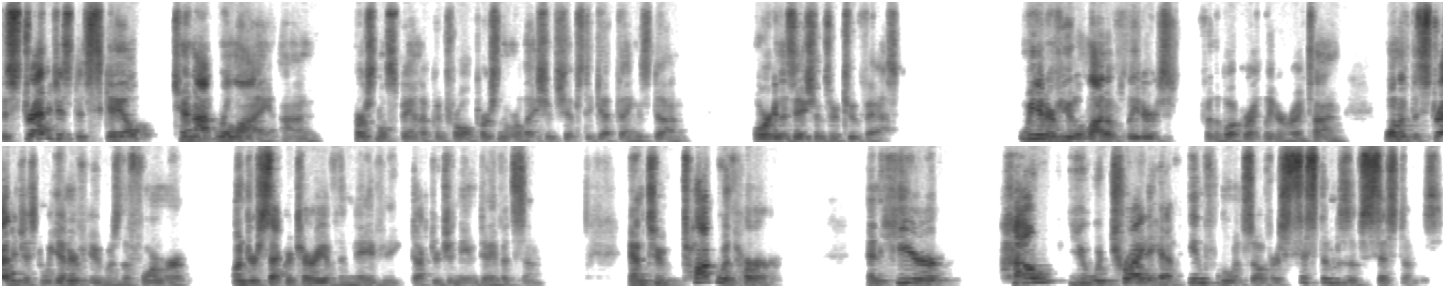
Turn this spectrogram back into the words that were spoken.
The strategist at scale cannot rely on personal span of control, personal relationships to get things done. Organizations are too vast. We interviewed a lot of leaders for the book, Right Leader, Right Time. One of the strategists we interviewed was the former Undersecretary of the Navy, Dr. Janine Davidson. And to talk with her and hear how you would try to have influence over systems of systems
